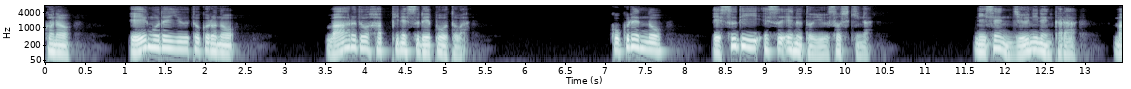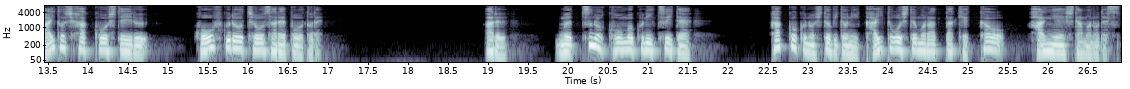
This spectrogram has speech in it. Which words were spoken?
この英語で言うところのワールドハッピネスレポートは国連の SDSN という組織が2012年から毎年発行している幸福度調査レポートである6つの項目について各国の人々に回答してもらった結果を反映したものです。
